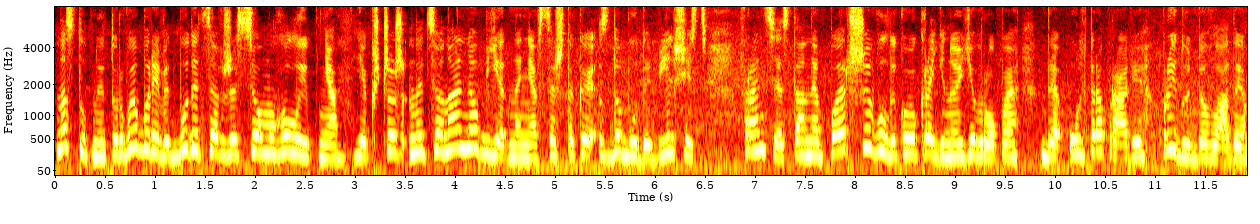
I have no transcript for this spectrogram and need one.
Наступний тур виборів відбудеться вже 7 липня. Якщо ж національне об'єднання все ж таки здобуде більшість, Франція стане першою великою країною Європи, де ультраправі прийдуть до влади.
